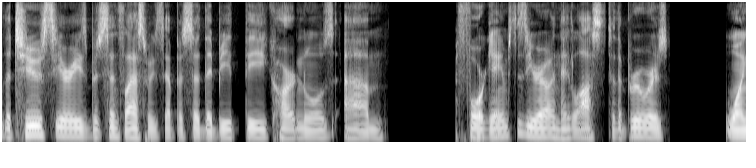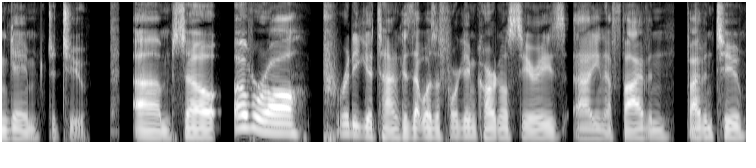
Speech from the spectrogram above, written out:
the two series, but since last week's episode, they beat the Cardinals um four games to zero, and they lost to the Brewers one game to two. Um, so overall, pretty good time because that was a four game Cardinals series. Uh, you know, five and five and two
